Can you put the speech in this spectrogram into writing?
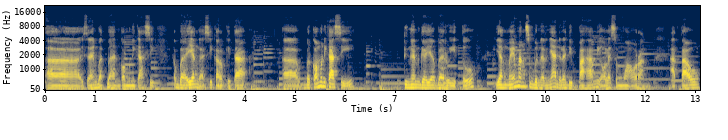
uh, istilahnya buat bahan komunikasi. Kebayang nggak sih kalau kita uh, berkomunikasi dengan gaya baru itu yang memang sebenarnya adalah dipahami oleh semua orang atau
